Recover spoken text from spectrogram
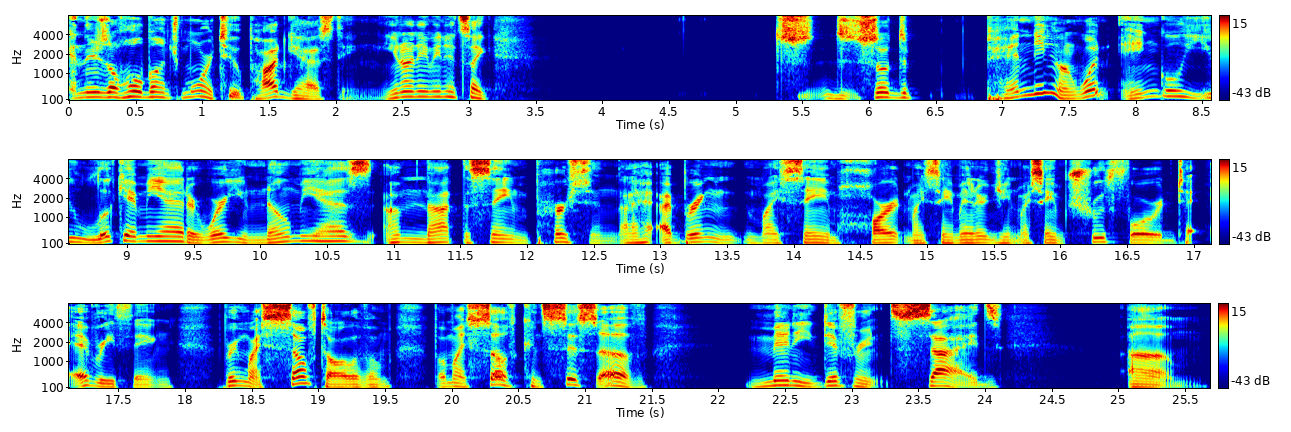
and there's a whole bunch more too podcasting. You know what i mean? It's like so depending on what angle you look at me at or where you know me as i'm not the same person. I, I bring my same heart my same energy and my same truth forward to everything. I bring myself to all of them but myself consists of many different sides. Um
